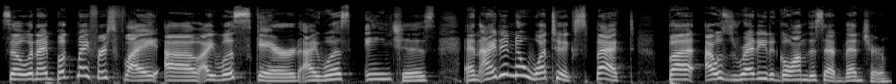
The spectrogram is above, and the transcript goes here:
So, when I booked my first flight, uh, I was scared, I was anxious, and I didn't know what to expect, but I was ready to go on this adventure.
